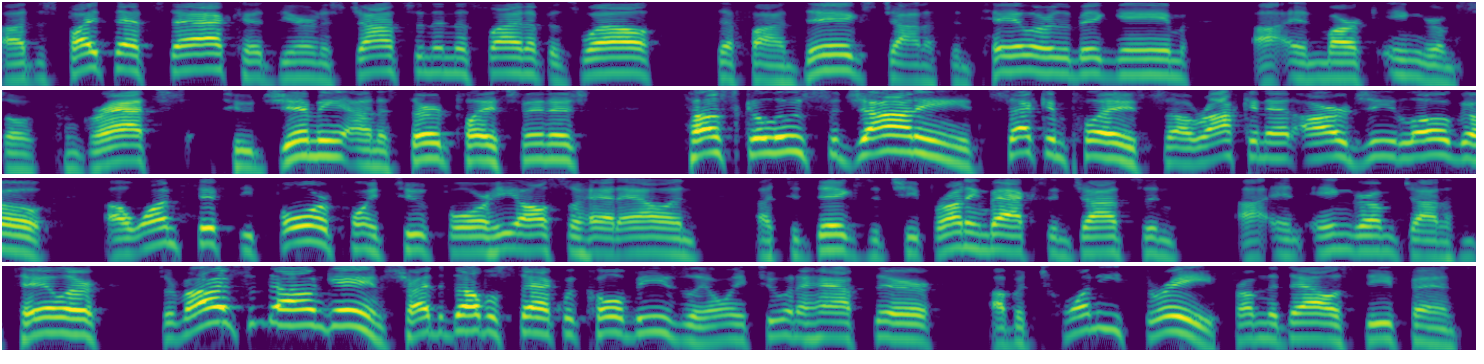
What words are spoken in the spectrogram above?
uh, despite that stack, uh, D'Ernest Johnson in this lineup as well. Stefon Diggs, Jonathan Taylor, the big game, uh, and Mark Ingram. So congrats to Jimmy on his third place finish. Tuscaloosa Johnny, second place, uh, rocking that RG logo. uh, 154.24. He also had Allen uh, to Diggs, the cheap running backs, and Johnson uh, and Ingram. Jonathan Taylor survived some down games, tried to double stack with Cole Beasley, only two and a half there, uh, but 23 from the Dallas defense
